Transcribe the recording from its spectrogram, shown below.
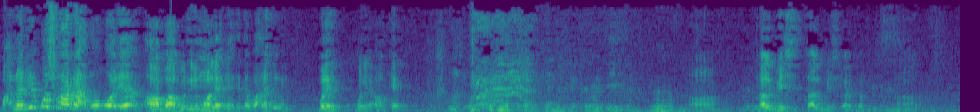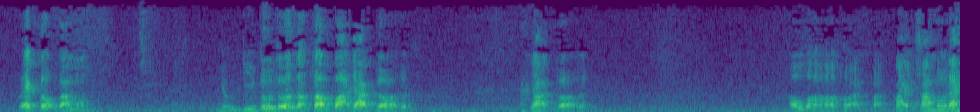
Makna dia mesyuarat pun buat dia. Ah, buat lagu ni molek ni. Kita buat lagu ni. Boleh? Boleh. Okey. Dia berhenti. Ah, talbis, talbis lah tu. Ah. Rekod agama. Yahudi. Tu tu tak tabak jaga tu. Jaga tu. Allahu akbar. Baik sambung dah.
